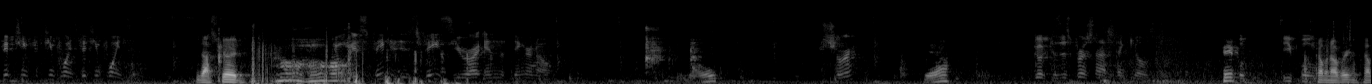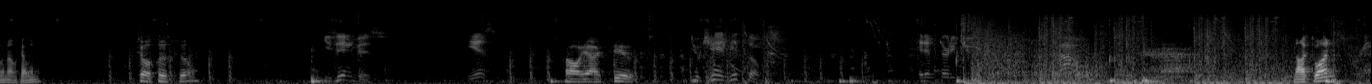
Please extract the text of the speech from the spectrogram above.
15, 15 points, 15 points. That's good. Oh, Yo, is phase, is phase zero in the thing or no? No. Sure? Yeah. Good, because this person has 10 kills. People. People. I'm coming over. I'm coming. I'm coming. Chill, chill, chill. He's invis. He is. Oh yeah, I see it. You can't hit them. Hit him 32. How? Knocked one. Great,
